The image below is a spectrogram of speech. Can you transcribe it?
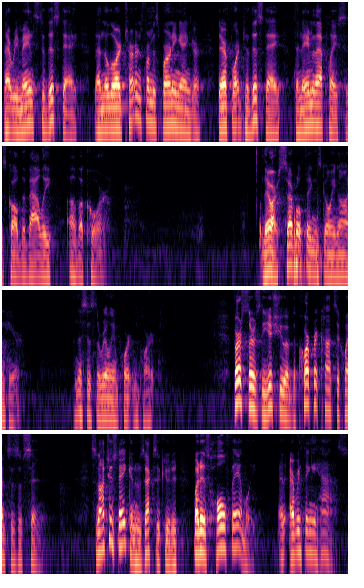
that remains to this day. Then the Lord turned from his burning anger. Therefore, to this day, the name of that place is called the Valley of Achor. There are several things going on here, and this is the really important part. First, there's the issue of the corporate consequences of sin. It's not just Achan who's executed, but his whole family and everything he has.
